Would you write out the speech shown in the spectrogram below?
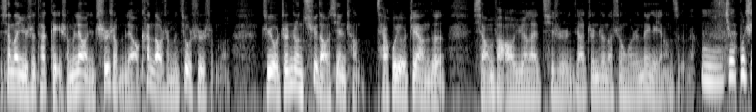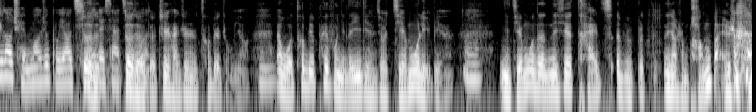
相当于是他给什么料你吃什么料，看到什么就是什么。只有真正去到现场，才会有这样的想法哦。原来其实人家真正的生活是那个样子的。嗯，就不知道全貌就不要轻易的下结论。对对对，这还真是特别重要。哎，我特别佩服你的一点就是节目里边，嗯，你节目的那些台词，呃，不不，那叫什么旁白是吧？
